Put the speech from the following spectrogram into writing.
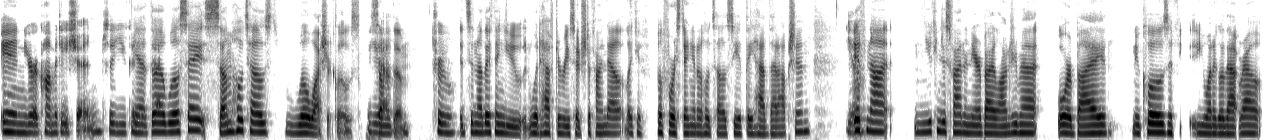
in your accommodation, so you can. yeah, though I will say some hotels will wash your clothes. Some of them. True. It's another thing you would have to research to find out, like if before staying at a hotel, see if they have that option. Yeah. If not, you can just find a nearby laundromat or buy new clothes if you want to go that route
